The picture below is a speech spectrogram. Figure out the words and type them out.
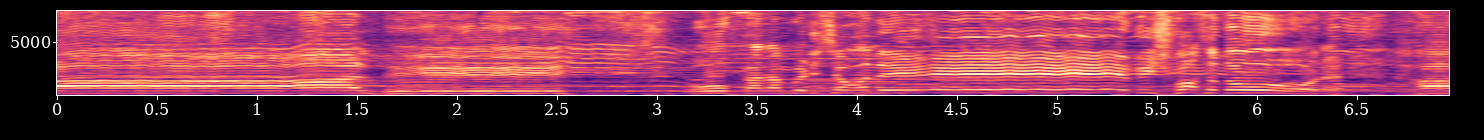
ഹാലേ ഓ കരം പിടിച്ചവനേ വിശ്വാസത്തോടെ ഹാലേലൂയ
